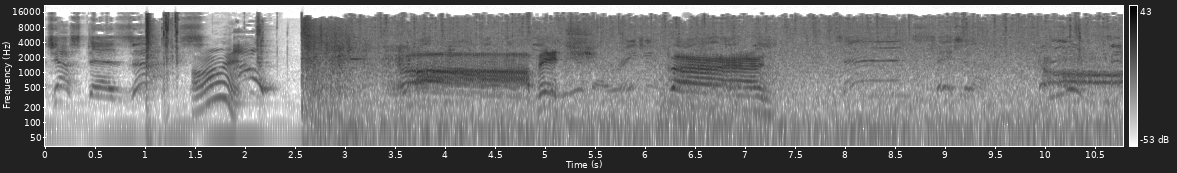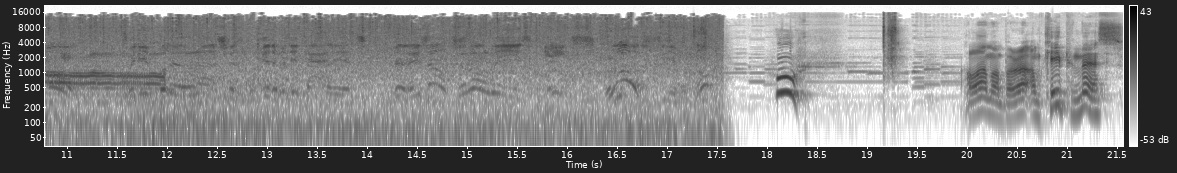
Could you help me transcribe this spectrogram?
just as us. Alright. Mao! Ah, bitch. Burn. sensational. When you put a Russian together with Italians, the results are always explosive, no? Whew. I like my beret. I'm keeping this.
